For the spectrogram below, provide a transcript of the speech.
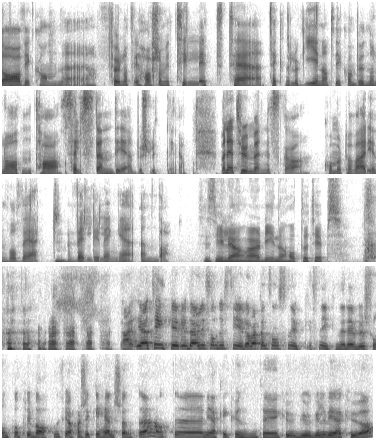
da vi kan eh, føle at vi har så mye tillit til teknologien at vi kan begynne å la den ta selvstendige beslutninger. Men jeg tror mennesker kommer til å være involvert mm. veldig lenge enda. Cecilia, hva er dine hotte tips? Nei, jeg tenker, Det er litt sånn du sier, det har vært en sånn snikende revolusjon på privaten. For jeg har kanskje ikke helt skjønt det. At uh, vi er ikke kunden til Google, vi er kua.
